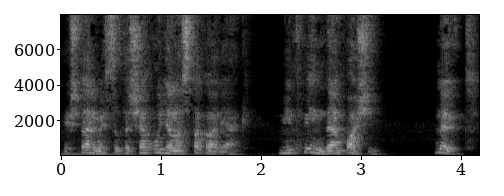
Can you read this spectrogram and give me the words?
És természetesen ugyanazt akarják, mint minden pasi. Nőt.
